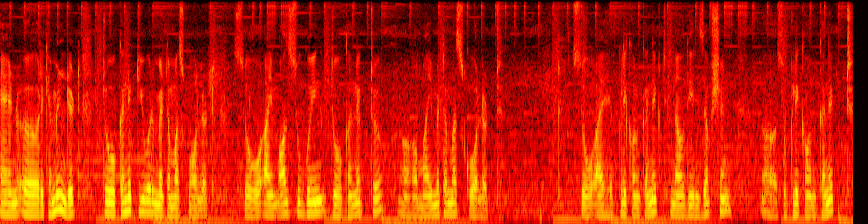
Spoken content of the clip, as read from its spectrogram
and uh, recommended to connect your metamask wallet. So i'm also going to connect uh, my metamask wallet so i have click on connect. Now there is option. Uh, so click on connect.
